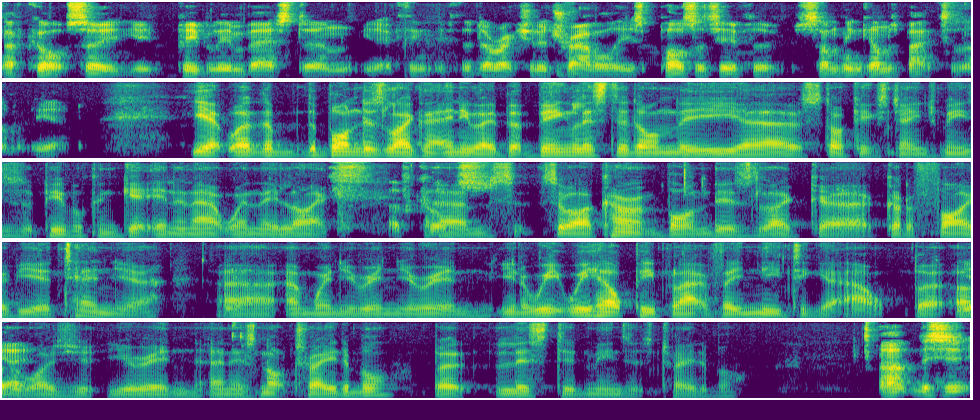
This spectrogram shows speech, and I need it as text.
Of course, so you, people invest, and you know, think if the direction of travel is positive, something comes back to them at the end. Yeah, well, the the bond is like that anyway. But being listed on the uh, stock exchange means that people can get in and out when they like. Of course. Um, so, so, our current bond is like uh, got a five year tenure, uh, and when you're in, you're in. You know, we, we help people out if they need to get out, but yeah. otherwise you're in, and it's not tradable. But listed means it's tradable. Uh, this is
